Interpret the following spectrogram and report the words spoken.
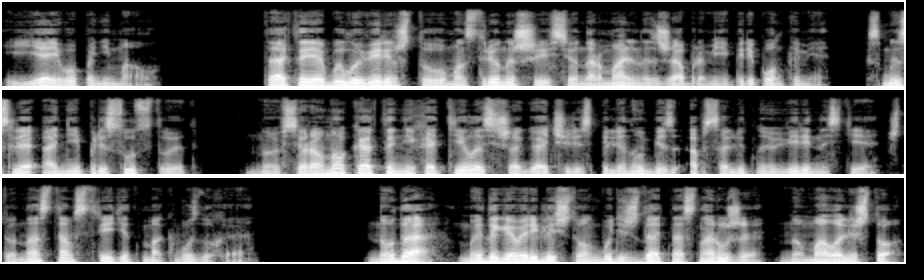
и я его понимал. Так-то я был уверен, что у монстренышей все нормально с жабрами и перепонками. В смысле, они присутствуют. Но все равно как-то не хотелось шагать через пелену без абсолютной уверенности, что нас там встретит маг воздуха. Ну да, мы договорились, что он будет ждать нас снаружи, но мало ли что.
